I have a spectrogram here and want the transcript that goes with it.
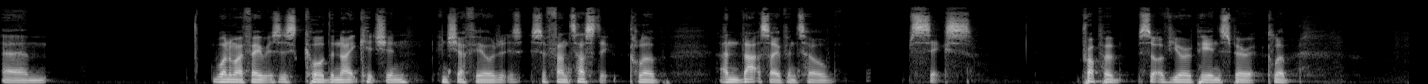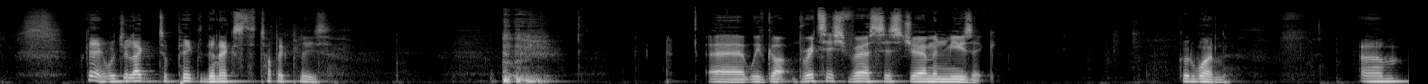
Um, one of my favourites is called the Night Kitchen in Sheffield. It's, it's a fantastic club, and that's open till six. Proper sort of European spirit club. Okay, would you like to pick the next topic, please? Uh, we've got British versus German music. Good one. Um,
